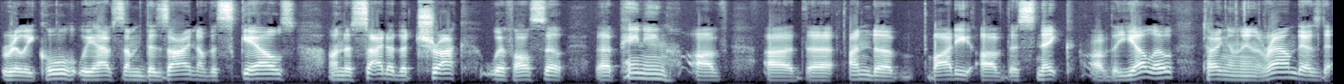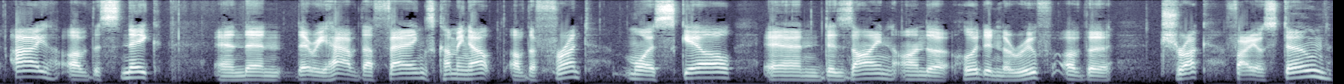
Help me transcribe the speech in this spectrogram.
really cool. We have some design of the scales on the side of the truck with also the painting of uh, the underbody of the snake of the yellow turning around. There's the eye of the snake and then there we have the fangs coming out of the front, more scale and design on the hood and the roof of the truck, Firestone.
